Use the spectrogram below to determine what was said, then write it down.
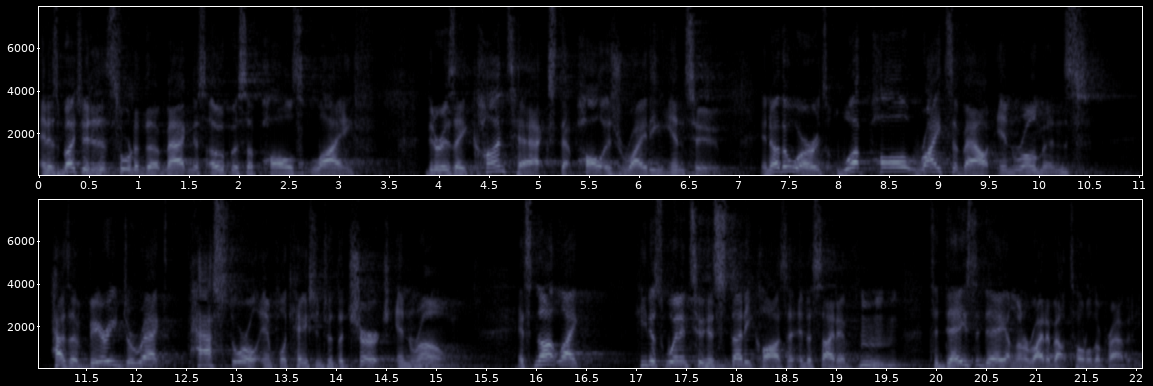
and as much as it's sort of the magnus opus of Paul's life, there is a context that Paul is writing into. In other words, what Paul writes about in Romans has a very direct pastoral implication to the church in Rome. It's not like he just went into his study closet and decided, hmm, today's the day I'm going to write about total depravity.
